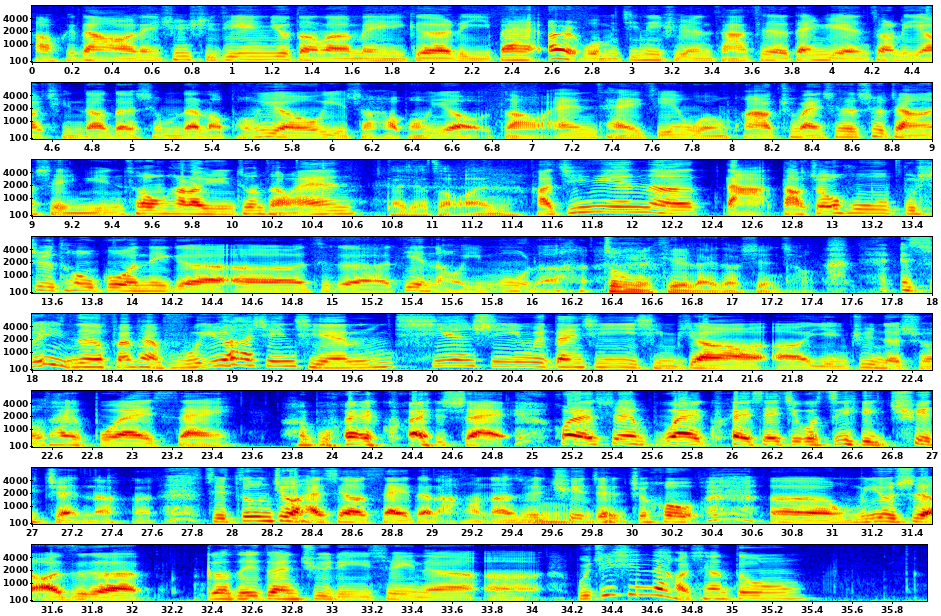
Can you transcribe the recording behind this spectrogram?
好，回到连线时间，又到了每个礼拜二，我们经济学人杂志的单元，照例邀请到的是我们的老朋友，也是好朋友，早安财经文化出版社的社长沈云聪。Hello，云聪，早安。大家早安。好，今天呢，打打招呼不是透过那个呃这个电脑荧幕了，终于可以来到现场。哎，所以呢，反反复复，因为他先前先是因为担心疫情比较呃严峻的时候，他也不爱塞。不爱快筛，后来虽然不爱快筛，结果自己确诊了，所以终究还是要筛的了哈。那所以确诊之后，嗯、呃，我们又是啊这个隔着一段距离，所以呢，呃，我觉得现在好像都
